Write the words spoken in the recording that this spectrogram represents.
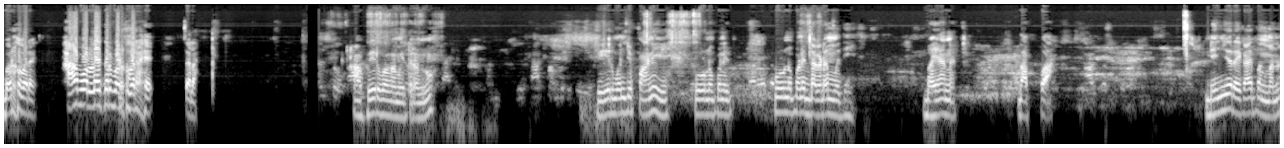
बरोबर आहे. हा बोललाय तर बरोबर आहे. चला. हा विहीर बघा मित्रांनो. विहीर म्हणजे पाणी आहे. पूर्णपणे पूर्णपणे दगडामध्ये. भयानक. बाप्पा. डेंजर आहे काय पण म्हणा.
